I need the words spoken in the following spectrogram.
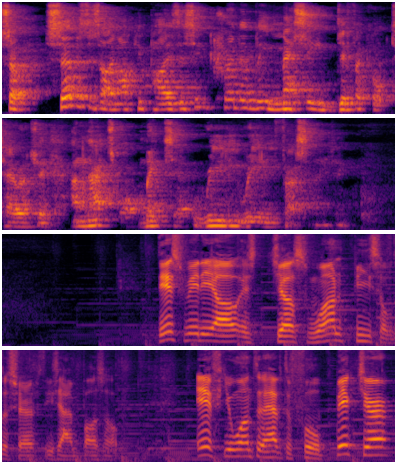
So, service design occupies this incredibly messy, difficult territory, and that's what makes it really, really fascinating. This video is just one piece of the service design puzzle. If you want to have the full picture,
